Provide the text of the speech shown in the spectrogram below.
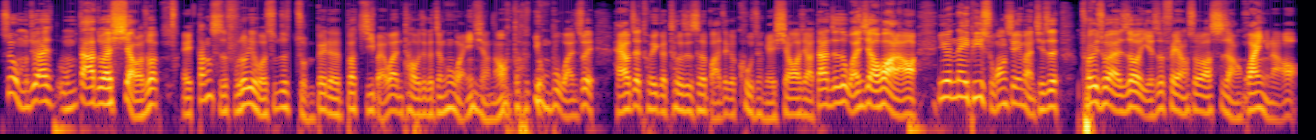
所以我们就在我们大家都在笑了，说，哎，当时福特烈火是不是准备了不知道几百万套这个真空管音响，然后都 用不完，所以还要再推一个特制车把这个库存给消化掉？当然这是玩笑话了啊，因为那一批曙光限量版其实推出来之后也是非常受到市场欢迎了哦。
